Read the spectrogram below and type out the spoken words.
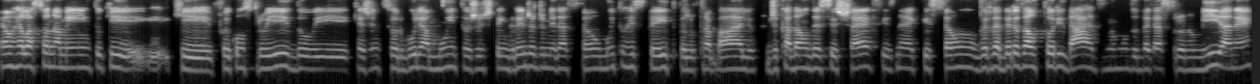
é um relacionamento que, que foi construído e que a gente se orgulha muito, a gente tem grande admiração, muito respeito pelo trabalho de cada um desses chefes, né, que são verdadeiras autoridades no mundo da gastronomia, né,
